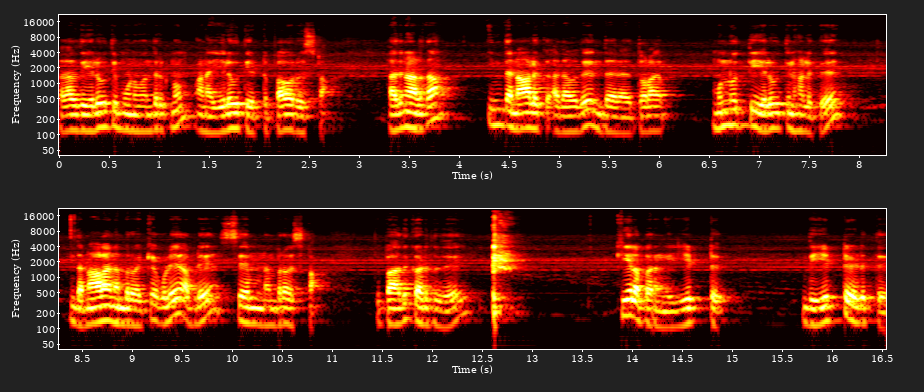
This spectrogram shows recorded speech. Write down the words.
அதாவது எழுபத்தி மூணு வந்திருக்கணும். ஆனால் எழுபத்தி எட்டு பவர் வச்சுட்டான். அதனால தான் இந்த நாளுக்கு அதாவது இந்த தொலை முந்நூற்றி எழுபத்தி நாலுக்கு இந்த நாலாம் நம்பர் வைக்கக்குள்ளே அப்படியே சேம் நம்பரை வச்சுட்டான். இப்போ அதுக்கு அடுத்தது கீழே பாருங்கள் எட்டு. இந்த எட்டு எடுத்து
